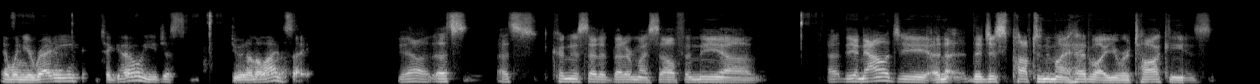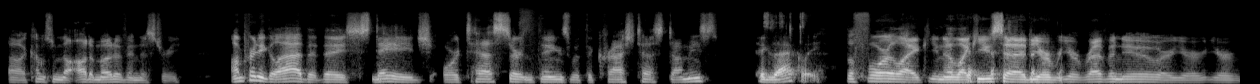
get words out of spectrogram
and when you're ready to go, you just do it on the live site. Yeah, that's that's couldn't have said it better myself. And the uh, uh, the analogy that just popped into my head while you were talking is uh, comes from the automotive industry. I'm pretty glad that they stage or test certain things with the crash test dummies. Exactly. Before, like you know, like you said, your your revenue or your your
